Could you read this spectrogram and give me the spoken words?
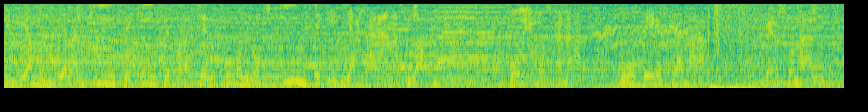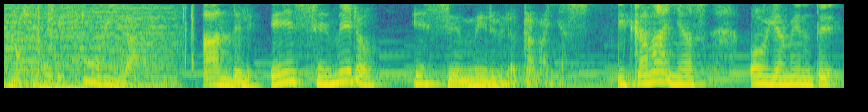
Envía Mundial al 1515 para ser uno de los 15 que viajarán a Sudáfrica. Podemos ganar, podés ganar. Personal, nos mueve tu vida. Ándele, ese mero, ese mero era Cabañas. Y Cabañas, obviamente,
